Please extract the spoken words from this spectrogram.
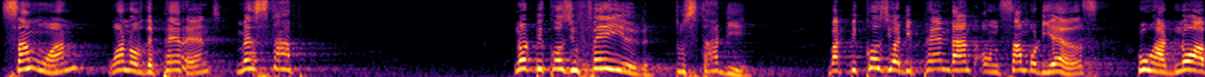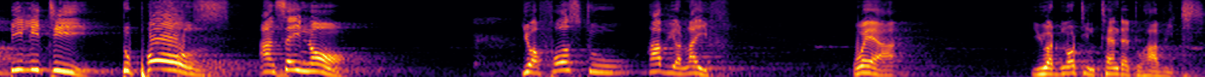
someone one of the parent messed up. Not because you failed to study, but because you are dependent on somebody else who had no ability to pause and say no. You are forced to have your life where you had not intended to have it.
